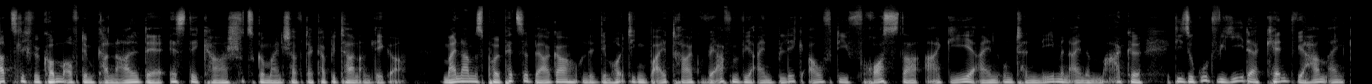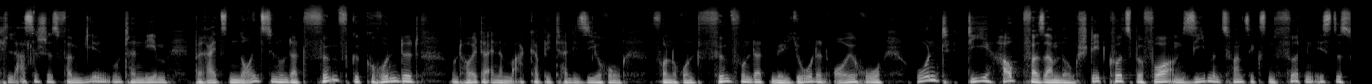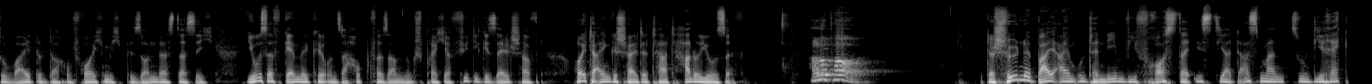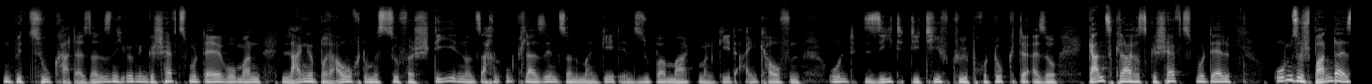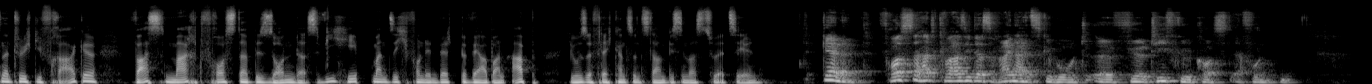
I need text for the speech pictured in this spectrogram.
Herzlich willkommen auf dem Kanal der SDK Schutzgemeinschaft der Kapitalanleger. Mein Name ist Paul Petzelberger und in dem heutigen Beitrag werfen wir einen Blick auf die Froster AG, ein Unternehmen, eine Marke, die so gut wie jeder kennt. Wir haben ein klassisches Familienunternehmen bereits 1905 gegründet und heute eine Marktkapitalisierung von rund 500 Millionen Euro. Und die Hauptversammlung steht kurz bevor. Am 27.04. ist es soweit und darum freue ich mich besonders, dass sich Josef Gemmelke, unser Hauptversammlungssprecher für die Gesellschaft, heute eingeschaltet hat. Hallo Josef. Hallo Paul. Das Schöne bei einem Unternehmen wie Froster ist ja, dass man so einen direkten Bezug hat. Also das ist nicht irgendein Geschäftsmodell, wo man lange braucht, um es zu verstehen und Sachen unklar sind, sondern man geht in den Supermarkt, man geht einkaufen und sieht die Tiefkühlprodukte. Also ganz klares Geschäftsmodell. Umso spannender ist natürlich die Frage, was macht Froster besonders? Wie hebt man sich von den Wettbewerbern ab? Josef, vielleicht kannst du uns da ein bisschen was zu erzählen. Gerne. Froster hat quasi das Reinheitsgebot äh, für Tiefkühlkost erfunden.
